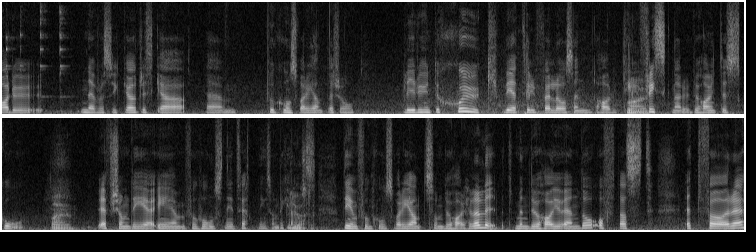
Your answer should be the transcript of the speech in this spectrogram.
Har du neuropsykiatriska em, funktionsvarianter så blir du ju inte sjuk vid ett tillfälle och sen har du tillfrisknar du. Du har inte skov Nej. eftersom det är en funktionsnedsättning som det kallas. det. Det. är en funktionsvariant som du har hela livet. Men du har ju ändå oftast ett före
